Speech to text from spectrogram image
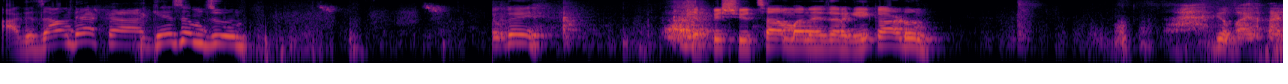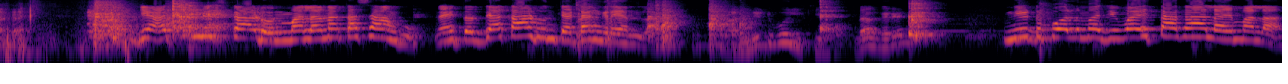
अगं जाऊन द्या का घे समजून. ओके त्या पिशवीत सामान आहे जरा घे काढून. अगं बाय, बाय, बाय. घ्या तुम्हीच काढून मला नका सांगू. नाहीतर द्या काढून त्या डांगऱ्यांना. नीट बोल की डांगरे. नीट बोल माझी वैताग आलाय मला.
